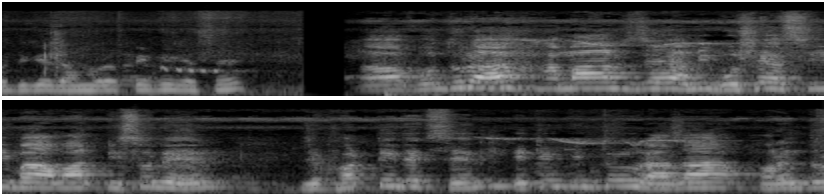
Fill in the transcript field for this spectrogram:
ওদিকে জাম্বুরা পেকে গেছে। বন্ধুরা, আমার যে আমি বসে আছি বা আমার পিছনের যে ঘরটি দেখছেন এটি কিন্তু রাজা হরেন্দ্র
